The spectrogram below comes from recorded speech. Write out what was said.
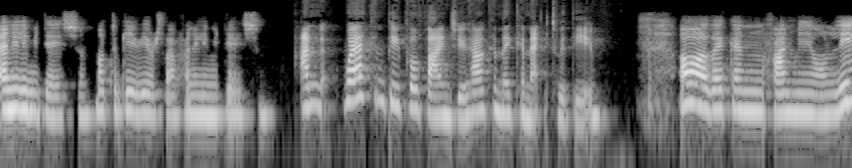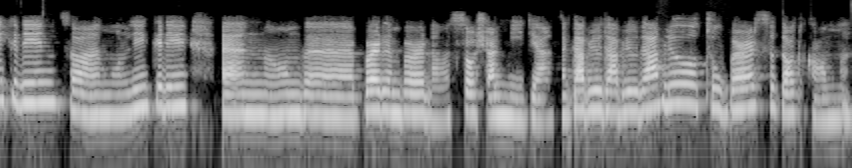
any limitation, not to give yourself any limitation. And where can people find you? How can they connect with you? Oh, they can find me on LinkedIn. So I'm on LinkedIn and on the Bird and Bird uh, social media, www.twobirds.com.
